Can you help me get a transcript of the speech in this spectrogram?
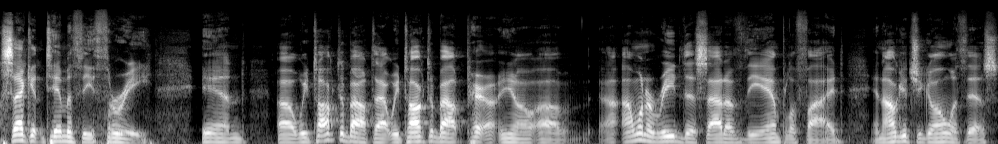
Second Timothy three? and uh, we talked about that. We talked about you know. Uh, I, I want to read this out of the Amplified, and I'll get you going with this.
